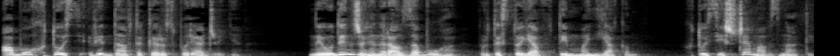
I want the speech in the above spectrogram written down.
Або хтось віддав таке розпорядження. Не один же генерал Забуга протистояв тим маньякам. Хтось іще мав знати.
